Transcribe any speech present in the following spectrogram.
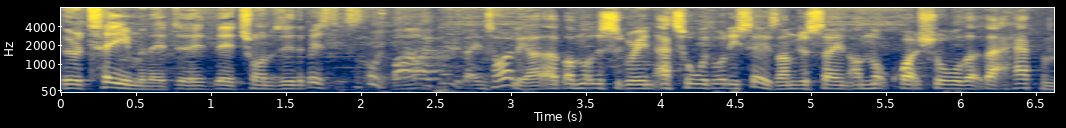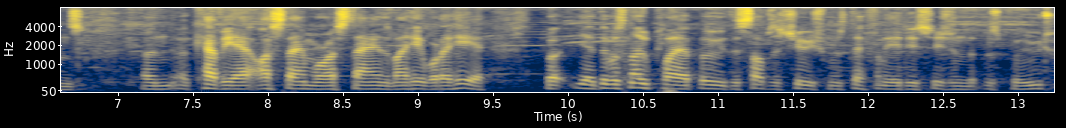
they're a team and they're, they're trying to do the business. Of course, but I agree with that entirely. I, am not disagreeing at all with what he says. I'm just saying I'm not quite sure that that happens. And caveat, I stand where I stand and I hear what I hear. But yeah, there was no player booed. The substitution was definitely a decision that was booed.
